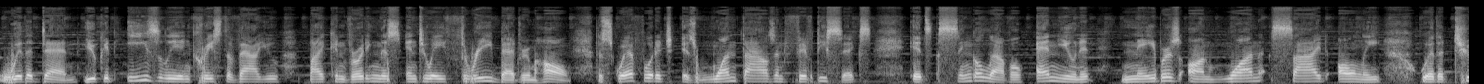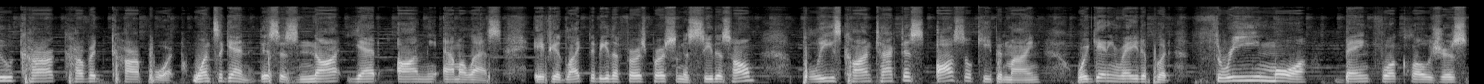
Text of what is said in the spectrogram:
with a den. You could easily increase the value by converting this into a three-bedroom home. The square footage is 1056. It's single level, end unit, neighbors on one side only with a two-car covered carport. Once again, this is not yet on the MLS. If you'd like to be the first person to see this home, please contact us. Also keep in mind, we're getting ready to put three more bank foreclosures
